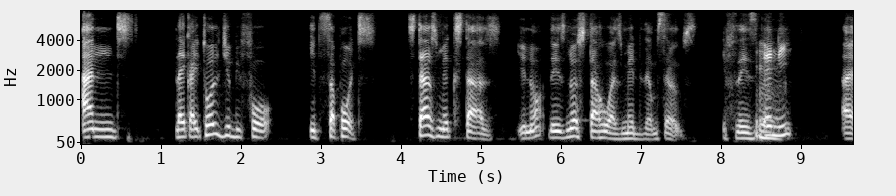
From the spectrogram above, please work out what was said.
And like I told you before, it's support. Stars make stars. You know, there is no star who has made themselves. If there's mm. any, I,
